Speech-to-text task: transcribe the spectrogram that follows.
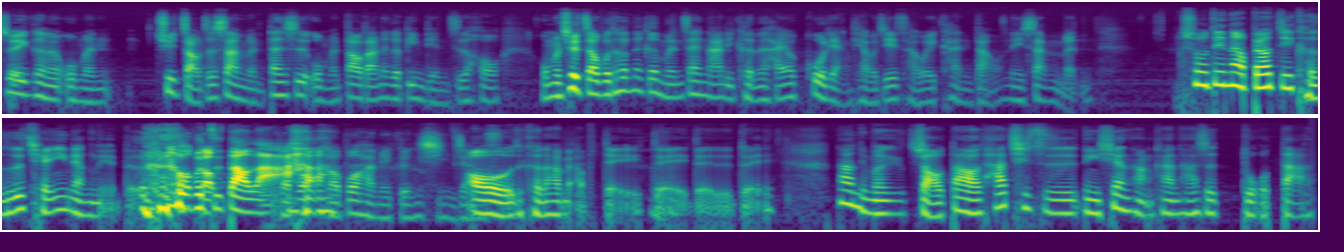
所以可能我们去找这扇门，但是我们到达那个定点之后，我们却找不到那个门在哪里，可能还要过两条街才会看到那扇门。说不定那个标记可能是前一两年的，我不知道搞不好搞啦。不好还没更新这样子。哦，可能还没 update。对对对对，那你们找到它，其实你现场看它是多大？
